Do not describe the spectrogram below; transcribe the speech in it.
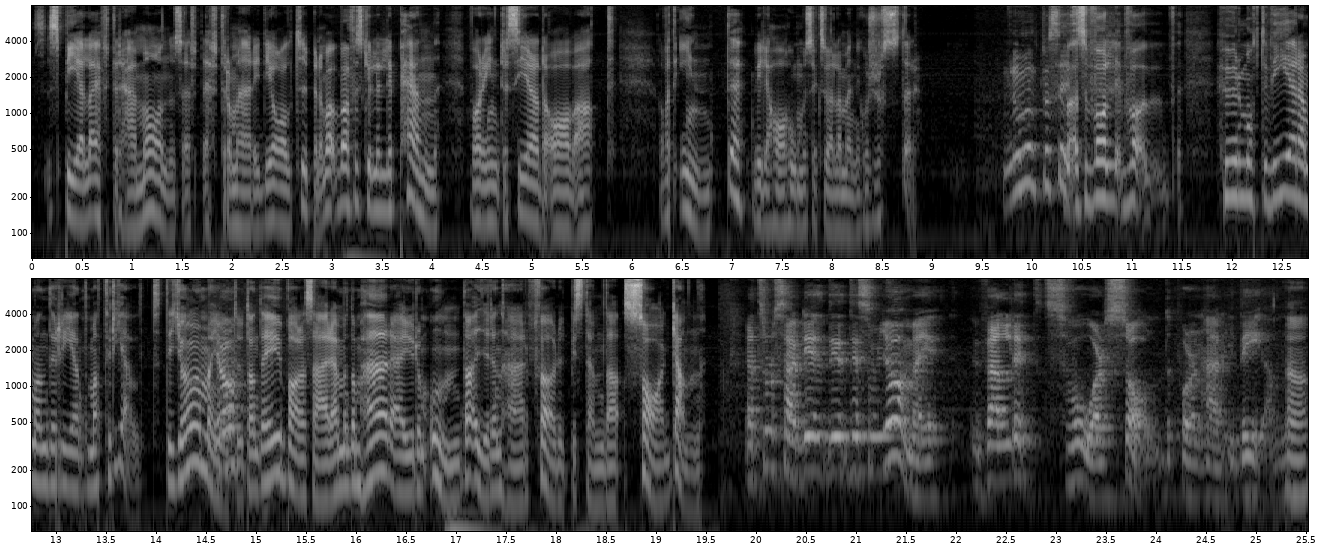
spela efter det här manus, efter, de här idealtyperna? Var, varför skulle Le Pen vara intresserad av att av att inte vilja ha homosexuella människors röster? Jo, men precis. Alltså, vad, vad, hur motiverar man det rent materiellt? Det gör man ju ja. inte, utan det är ju bara så här, ja men de här är ju de onda i den här förutbestämda sagan. Jag tror så här, det, det, det som gör mig väldigt svårsåld på den här idén ja.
